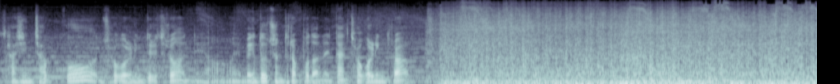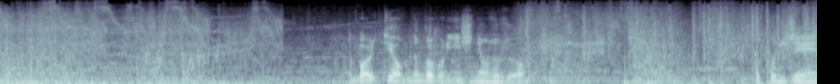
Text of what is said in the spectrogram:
사신 잡고 저걸링들이 들어갔네요. 맹도춘 드랍보다는 일단 저걸링 드랍. 멀티 없는 걸 보니 이신영 선수. 본진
